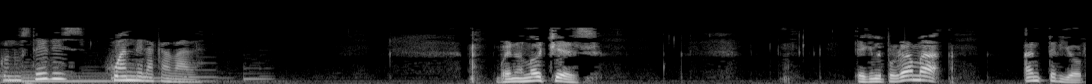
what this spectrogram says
Con ustedes, Juan de la Cabada. Buenas noches. En el programa anterior,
